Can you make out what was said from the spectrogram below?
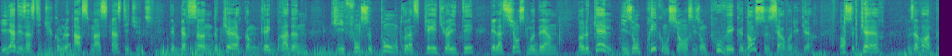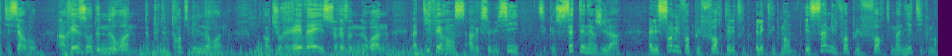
Il y a des instituts comme le Arsmas Institute, des personnes de cœur comme Greg Braden, qui font ce pont entre la spiritualité et la science moderne, dans lequel ils ont pris conscience, ils ont prouvé que dans ce cerveau du cœur, dans ce cœur, nous avons un petit cerveau, un réseau de neurones, de plus de 30 000 neurones. Quand tu réveilles ce réseau de neurones, la différence avec celui-ci, c'est que cette énergie-là, elle est 100 000 fois plus forte électriquement et 5 000 fois plus forte magnétiquement.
